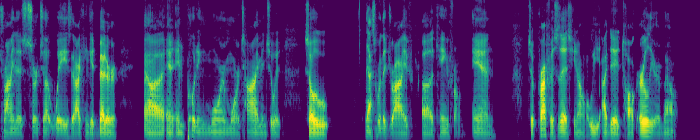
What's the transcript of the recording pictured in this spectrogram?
trying to search out ways that i can get better uh and, and putting more and more time into it. So that's where the drive uh came from. And to preface this you know we i did talk earlier about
